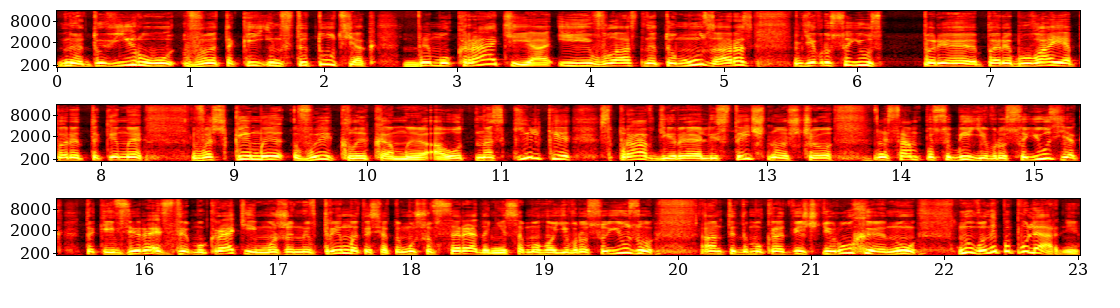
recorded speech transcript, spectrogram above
довіру в такий інститут, як демократія, і власне тому зараз Євросоюз. пере- Перебуває перед такими важкими викликами. А от наскільки справді реалістично, що сам по собі Євросоюз, як такий взірець демократії, може не втриматися, тому що всередині самого Євросоюзу антидемократичні рухи, ну ну вони популярні.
